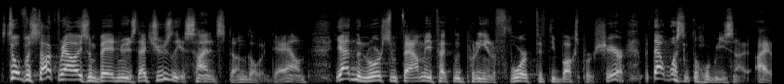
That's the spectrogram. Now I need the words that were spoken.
Still, if a stock rallies on bad news, that's usually a sign it's done going down. You had the Nordstrom family effectively putting in a floor of 50 bucks per share, but that wasn't the whole reason I, I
